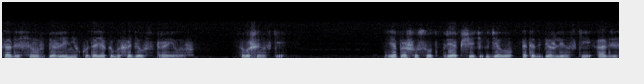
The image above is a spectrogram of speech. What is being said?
с адресом в Берлине, куда якобы ходил Строилов. Вышинский. Я прошу суд приобщить к делу этот берлинский адрес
